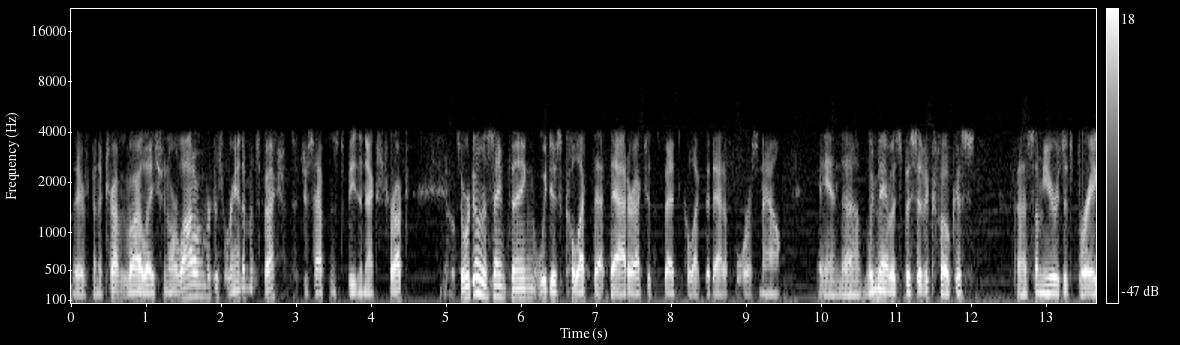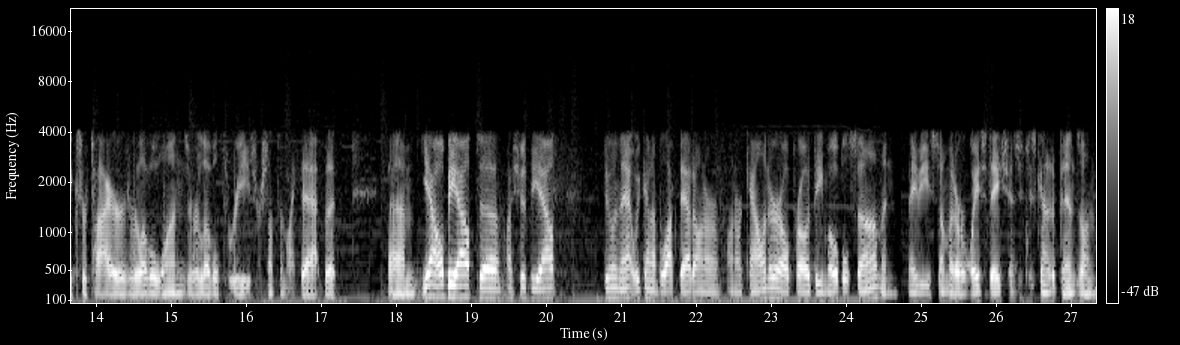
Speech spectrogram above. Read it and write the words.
there's been a traffic violation, or a lot of them are just random inspections. It just happens to be the next truck. So we're doing the same thing. We just collect that data, or actually the feds collect the data for us now. And uh, we may have a specific focus. Uh, some years it's brakes or tires or level ones or level threes or something like that. But um, yeah, I'll be out. Uh, I should be out doing that. We kind of block that on our on our calendar. I'll probably be mobile some and maybe some at our weigh stations. It just kind of depends on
